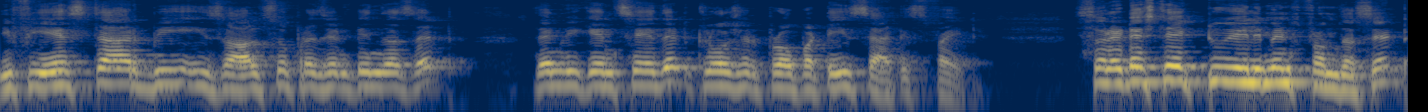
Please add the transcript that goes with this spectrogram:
If A star B is also present in the set, then we can say that closure property is satisfied. So let us take two elements from the set.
